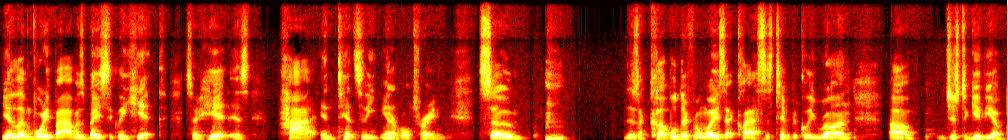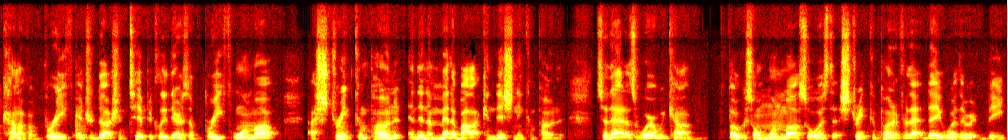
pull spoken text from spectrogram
Yeah, 1145 is basically HIIT. So HIIT is high intensity interval training. So there's a couple different ways that classes typically run. Uh, just to give you a kind of a brief introduction, typically there's a brief warm up, a strength component, and then a metabolic conditioning component. So that is where we kind of focus on one muscle as the strength component for that day, whether it be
